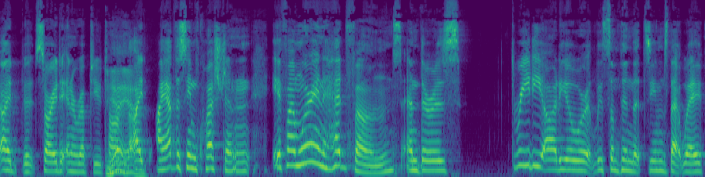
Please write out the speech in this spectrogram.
I, I, sorry to interrupt you, Tom. Yeah, yeah. I, I have the same question. If I'm wearing headphones and there is 3D audio or at least something that seems that way, okay,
